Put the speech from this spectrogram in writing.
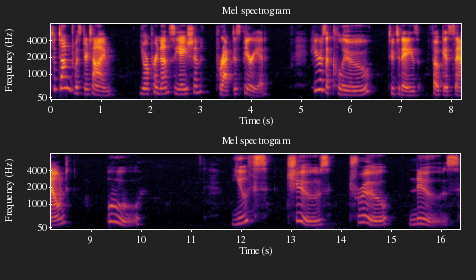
to Tongue Twister Time, your pronunciation practice period. Here's a clue to today's focus sound ooh. Youths choose true news.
